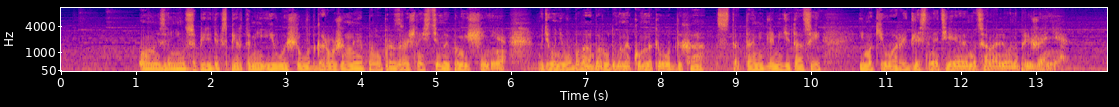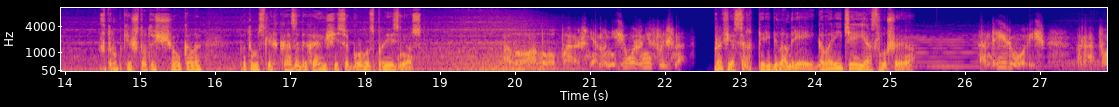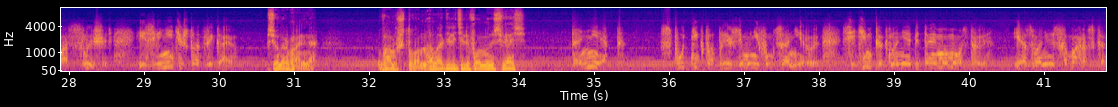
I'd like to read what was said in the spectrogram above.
Он извинился перед экспертами и вышел в отгороженное полупрозрачной стеной помещение, где у него была оборудована комната отдыха с татами для медитаций и макиварой для снятия эмоционального напряжения. В трубке что-то щелкало, потом слегка задыхающийся голос произнес. «Алло, алло, барышня, ну ничего же не слышно!» «Профессор», — перебил Андрей, — «говорите, я слушаю». «Андрей Львович, рад вас слышать. Извините, что отвлекаю». «Все нормально. Вам что, наладили телефонную связь?» «Да нет. Спутник по-прежнему не функционирует. Сидим как на необитаемом острове. Я звоню из Хабаровска.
